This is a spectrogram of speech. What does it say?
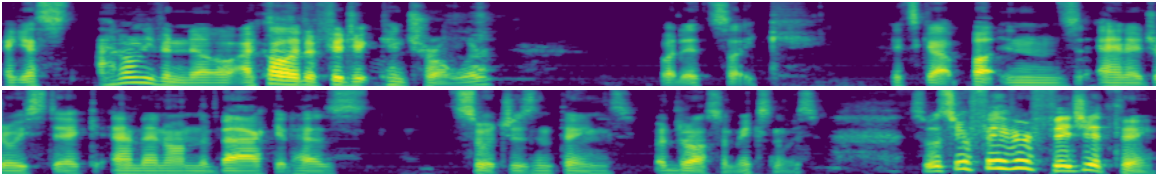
I guess I don't even know. I call it a fidget controller, but it's like it's got buttons and a joystick, and then on the back it has switches and things. But it also makes noise. So what's your favorite fidget thing?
